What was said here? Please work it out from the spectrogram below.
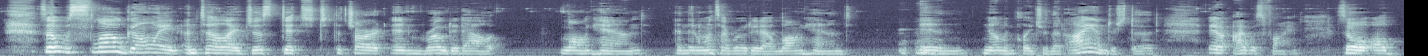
so it was slow going until i just ditched the chart and wrote it out longhand and then once i wrote it out longhand in nomenclature that i understood eh, i was fine. So i'll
